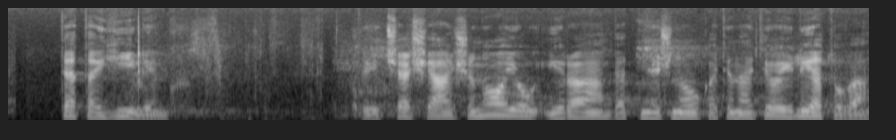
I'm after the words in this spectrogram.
- teta healing. Tai čia šią žinojau, yra, bet nežinau, kad jin atėjo į Lietuvą,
